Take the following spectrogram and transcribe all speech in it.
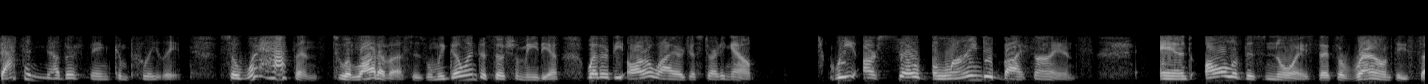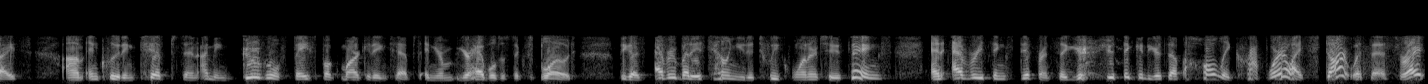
that's another thing completely. So what happens to a lot of us is when we go into social media, whether it be ROI or just starting out, we are so blinded by science and all of this noise that's around these sites, um, including tips and I mean Google, Facebook marketing tips, and your your head will just explode because everybody's telling you to tweak one or two things, and everything's different. So you're you're thinking to yourself, "Holy crap, where do I start with this?" Right?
